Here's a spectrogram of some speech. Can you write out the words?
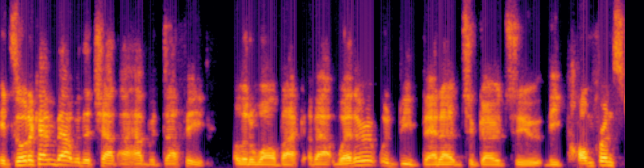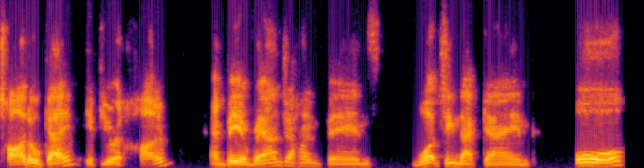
It sort of came about with a chat I had with Duffy a little while back about whether it would be better to go to the conference title game if you're at home and be around your home fans watching that game or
